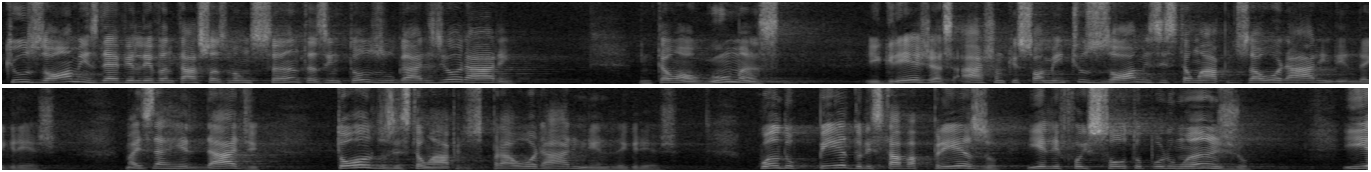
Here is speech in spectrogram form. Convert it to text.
que os homens devem levantar suas mãos santas em todos os lugares e orarem. Então, algumas igrejas acham que somente os homens estão aptos a orarem dentro da igreja. Mas, na realidade, todos estão aptos para orarem dentro da igreja. Quando Pedro estava preso e ele foi solto por um anjo, e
